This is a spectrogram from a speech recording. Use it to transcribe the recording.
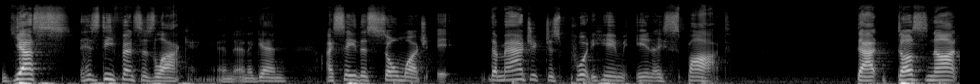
Yes, his defense is lacking. And, and again, I say this so much. It, the Magic just put him in a spot that does not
